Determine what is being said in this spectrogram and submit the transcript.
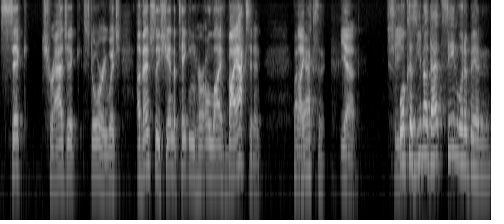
sick, tragic story, which eventually she ended up taking her own life by accident. by Like- accident. Yeah. She, Well, because you know that scene would have been,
